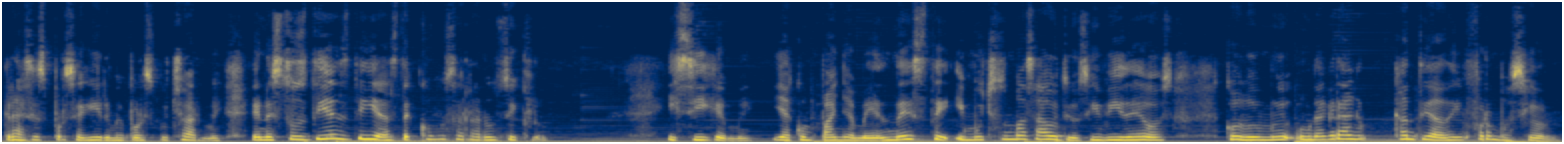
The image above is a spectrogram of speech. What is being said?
Gracias por seguirme, por escucharme en estos 10 días de cómo cerrar un ciclo y sígueme y acompáñame en este y muchos más audios y videos con una gran cantidad de información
